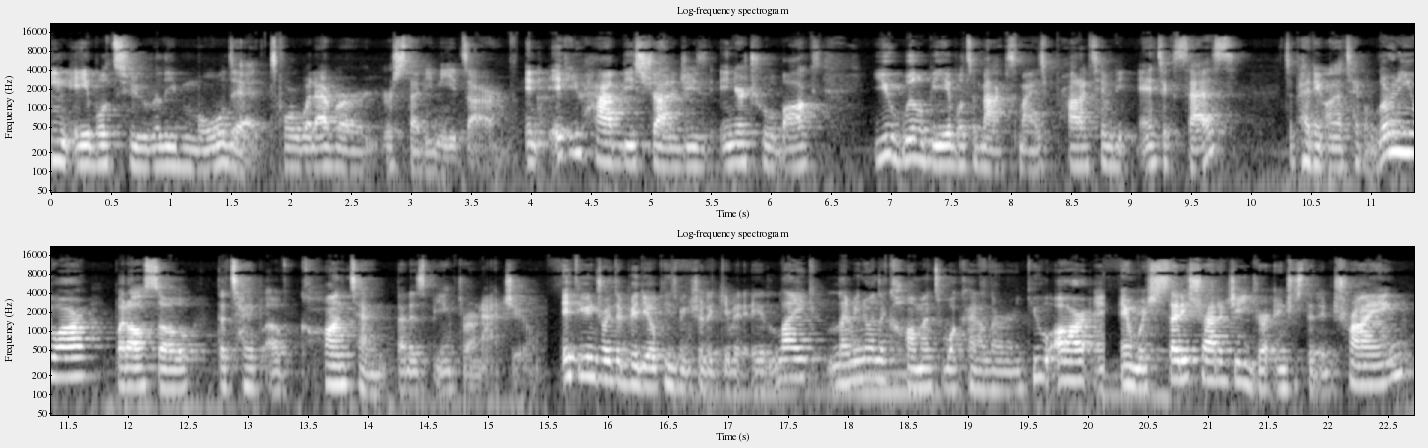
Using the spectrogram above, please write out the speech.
being able to really mold it for whatever your study needs are. And if you have these strategies in your toolbox, you will be able to maximize productivity and success depending on the type of learner you are, but also the type of content that is being thrown at you. If you enjoyed the video, please make sure to give it a like. Let me know in the comments what kind of learner you are and which study strategy you're interested in trying.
